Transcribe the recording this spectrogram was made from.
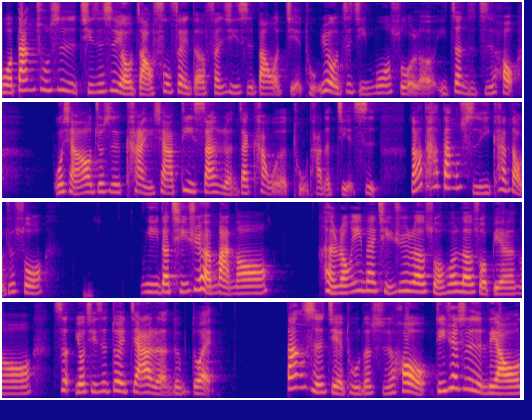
我当初是其实是有找付费的分析师帮我解图，因为我自己摸索了一阵子之后，我想要就是看一下第三人在看我的图他的解释。然后他当时一看到我就说：“你的情绪很满哦。”很容易被情绪勒索或勒索别人哦，是尤其是对家人，对不对？当时解图的时候，的确是聊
